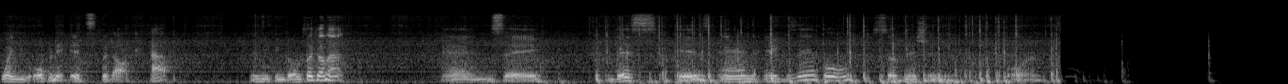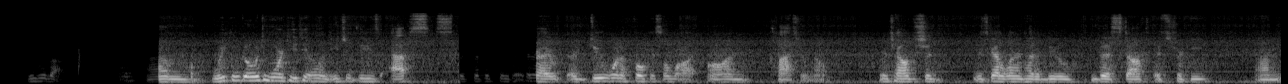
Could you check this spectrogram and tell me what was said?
when you open it, it's the doc app, and you can go and click on that and say, "This is an example submission for Google Docs." Um, we can go into more detail on each of these apps specifically later. I, I do want to focus a lot on classroom though. Your child should, he's got to learn how to do this stuff. It's tricky. Um,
